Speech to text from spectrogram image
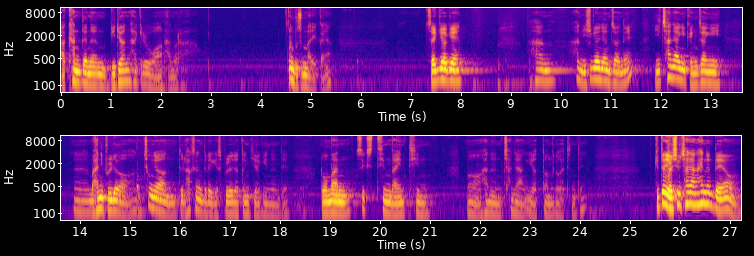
악한 데는 미련하기를 원하노라. 무슨 말일까요? 제 기억에 한, 한 20여 년 전에 이 찬양이 굉장히 어, 많이 불려 청년들 학생들에게서 불려졌던 기억이 있는데 로만 16, 19 뭐 하는 찬양이었던 것 같은데 그때 열심히 찬양했는데요.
